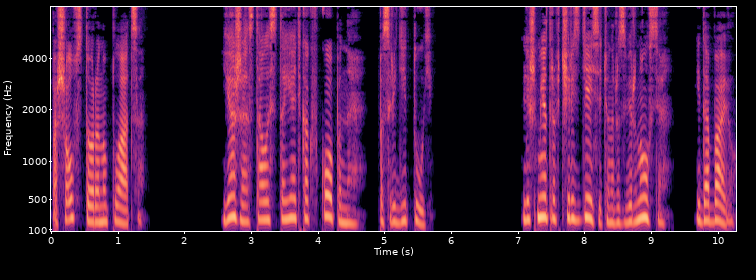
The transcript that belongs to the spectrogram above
пошел в сторону плаца. Я же осталась стоять как вкопанная посреди туй. Лишь метров через десять он развернулся и добавил.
